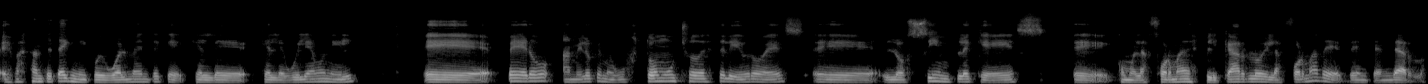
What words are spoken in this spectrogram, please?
es, bastante técnico igualmente que, que, el, de, que el de William O'Neill, pero a mí lo que me gustó mucho de este libro es lo simple que es como la forma de explicarlo y la forma de, de entenderlo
